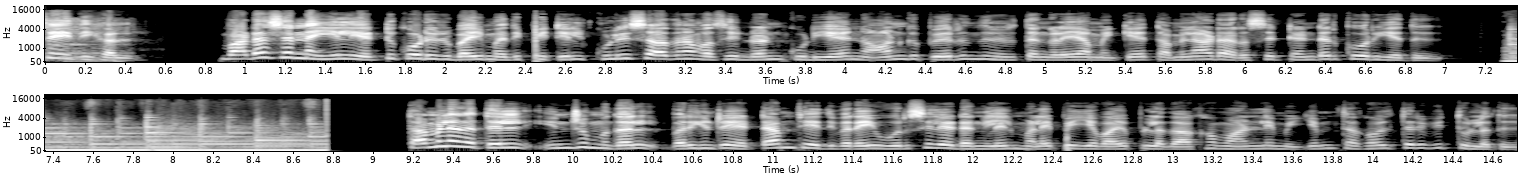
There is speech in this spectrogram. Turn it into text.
செய்திகள். வடசென்னையில் எட்டு கோடி ரூபாய் மதிப்பீட்டில் குளிர்சாதன வசதியுடன் கூடிய நான்கு பேருந்து நிறுத்தங்களை அமைக்க தமிழ்நாடு அரசு டெண்டர் கோரியது. தமிழகத்தில் இன்று முதல் வருகின்ற எட்டாம் தேதி வரை ஒரு சில இடங்களில் மழை பெய்ய வாய்ப்புள்ளதாக வானிலை மையம் தகவல் தெரிவித்துள்ளது.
